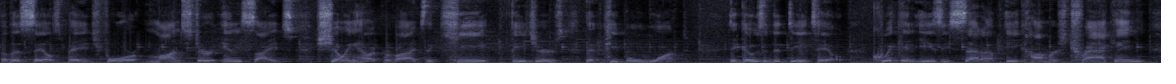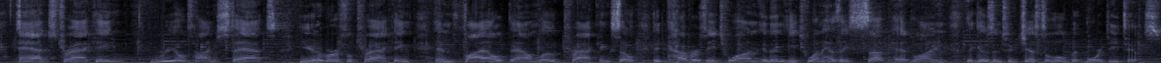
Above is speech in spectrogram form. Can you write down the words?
of this sales page for MonsterInsights showing how it provides the key features that people want it goes into detail. Quick and easy setup e-commerce tracking ads tracking real-time stats universal tracking and file download tracking. So it covers each one and then each one has a sub headline that goes into just a little bit more details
